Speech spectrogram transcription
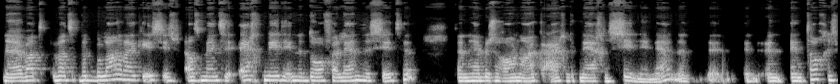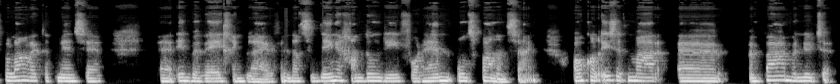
nou, wat, wat, wat belangrijk is, is als mensen echt midden in de dorp ellende zitten, dan hebben ze gewoon eigenlijk nergens zin in. Hè? En, en, en toch is het belangrijk dat mensen uh, in beweging blijven. En dat ze dingen gaan doen die voor hen ontspannend zijn. Ook al is het maar uh, een paar minuten.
